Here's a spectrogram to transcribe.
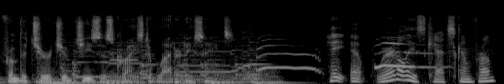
From the Church of Jesus Christ of Latter day Saints. Hey, uh, where'd all these cats come from?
